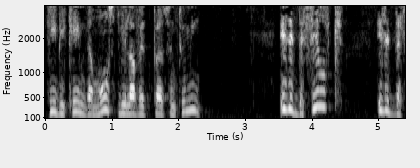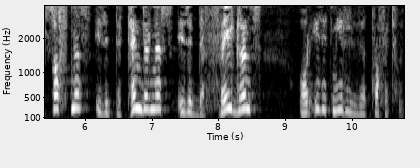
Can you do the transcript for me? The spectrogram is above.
he became the most beloved person to me. Is it the silk? Is it the softness? Is it the tenderness? Is it the fragrance? Or is it merely the prophethood?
